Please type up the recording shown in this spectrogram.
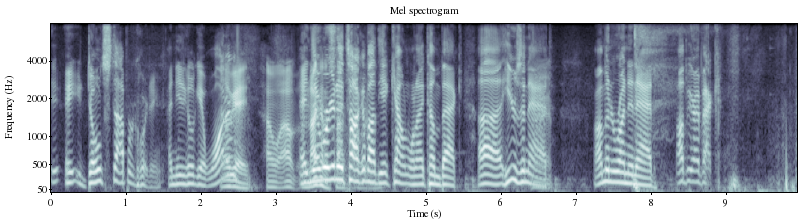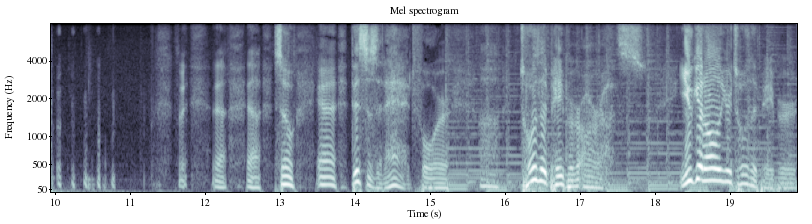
eh, eh, Don't stop recording. I need to go get water. okay, I, I, I'm And then we're gonna going to talk recording. about the account when I come back. Uh, here's an ad. right. I'm going to run an ad. I'll be right back. Uh, uh, so, uh, this is an ad for uh, Toilet Paper R Us. You get all your toilet paper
